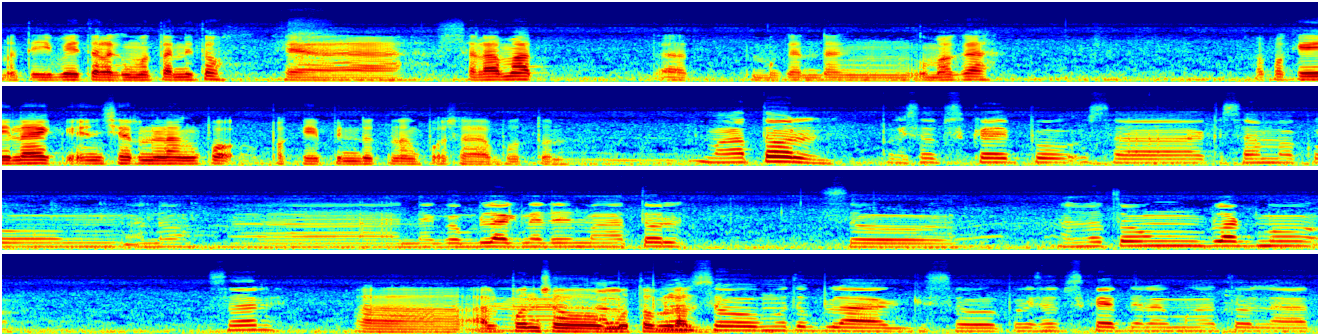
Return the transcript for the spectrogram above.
Matibay talagang mata nito. Kaya salamat at magandang umaga. Paki-like and share na lang po. Paki-pindot lang po sa button. Mga tol, pag-subscribe po sa kasama kong ano, ah, nag-vlog na din mga tol. So, ano tong vlog mo, sir? Ah, Alfonso Ah, Motovlog Alfonso Motovlog. So, pag-subscribe na lang mga tol at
